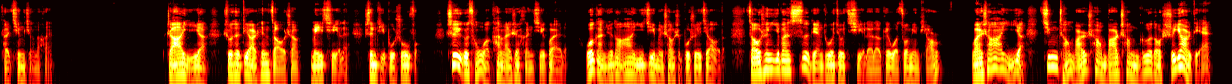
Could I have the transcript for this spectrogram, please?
她清醒的很。这阿姨呀说她第二天早上没起来，身体不舒服，这个从我看来是很奇怪的。我感觉到阿姨基本上是不睡觉的，早晨一般四点多就起来了，给我做面条。晚上阿姨呀，经常玩唱吧唱歌到十一二点，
